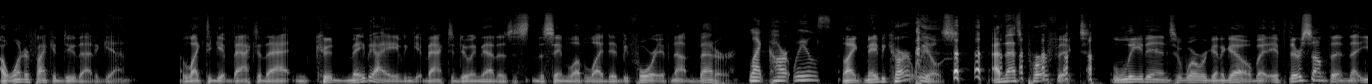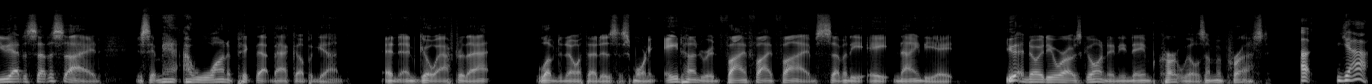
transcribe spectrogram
I wonder if I could do that again. I'd like to get back to that, and could maybe I even get back to doing that at the same level I did before, if not better. Like cartwheels? Like maybe cartwheels. and that's perfect lead into where we're going to go. But if there's something that you had to set aside, you say, man, I want to pick that back up again and, and go after that. Love to know what that is this morning. 800 555 7898. You had no idea where I was going, and you named cartwheels. I'm impressed. Uh, yeah.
